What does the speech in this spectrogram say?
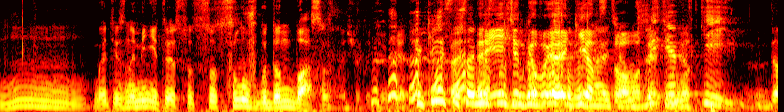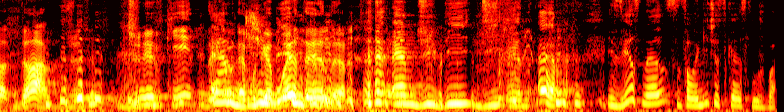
М, Эти знаменитые со- соцслужбы Донбасса, значит. эти, Какие социальные службы Рейтинговые Донбасса вы агентства. знаете? Вот эти вот. GFK, Да, да. GFK, МГБ, ДНР. MGB-DNR, известная социологическая служба.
